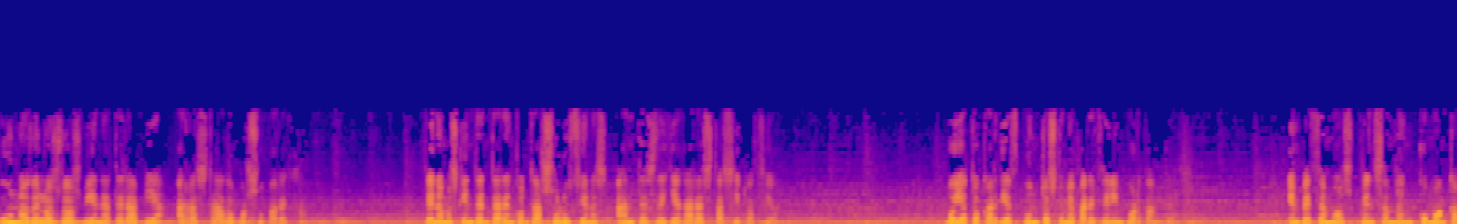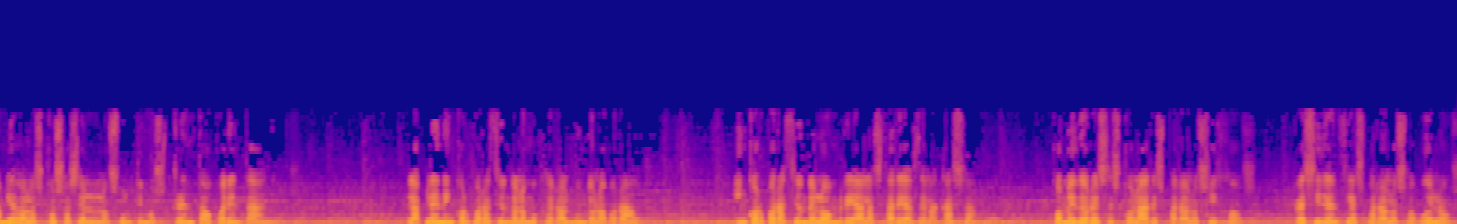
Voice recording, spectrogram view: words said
uno de los dos viene a terapia arrastrado por su pareja. Tenemos que intentar encontrar soluciones antes de llegar a esta situación. Voy a tocar 10 puntos que me parecen importantes. Empecemos pensando en cómo han cambiado las cosas en los últimos 30 o 40 años. La plena incorporación de la mujer al mundo laboral, incorporación del hombre a las tareas de la casa, comedores escolares para los hijos, residencias para los abuelos,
